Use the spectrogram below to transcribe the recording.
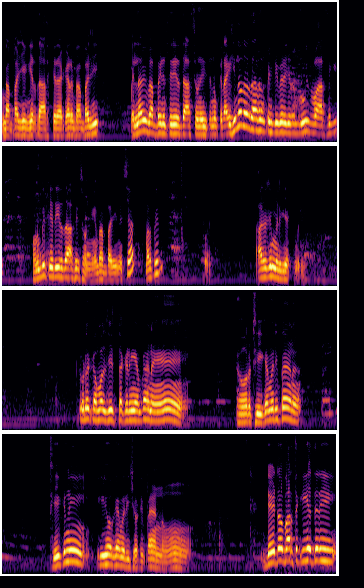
ਬਾਬਾ ਜੀ ਅੱਗੇ ਅਰਦਾਸ ਕਰਿਆ ਕਰ। ਬਾਬਾ ਜੀ, ਪਹਿਲਾਂ ਵੀ ਬਾਬਾ ਜੀ ਨੇ ਤੇਰੀ ਅਰਦਾਸ ਸੁਣੀ ਸੀ, ਤੈਨੂੰ ਕਰਾਈ ਸੀ ਨਾ ਉਹ ਅਰਦਾਸ? ਹੁਣ ਪਿਛਲੀ ਵਾਰੀ ਜਦੋਂ ਮੰਮੀ ਬਿਮਾਰ ਸੀਗੀ। ਹੁਣ ਵੀ ਤੇਰੀ ਅਰਦਾਸ ਹੀ ਸੁਣਨੀ ਹੈ ਬਾਬਾ ਜੀ ਨੇ। ਅੱਛਾ ਕੋਈ ਆਜੋ ਜੀ ਮਿਲੀਏ ਇੱਕ ਵਾਰੀ। ਕੁੜੇ ਕਮਲਜੀਤ ਤਕੜੀਆਂ ਭੈਣੇ। ਹੋਰ ਠੀਕ ਹੈ ਮੇਰੀ ਭੈਣ? ਠੀਕ ਨਹੀਂ? ਕੀ ਹੋ ਗਿਆ ਮੇਰੀ ਛੋਟੀ ਭੈਣ ਨੂੰ? ਡੇਟ ਆਫ ਬਰਥ ਕੀ ਹੈ ਤੇਰੀ?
